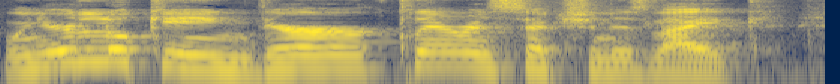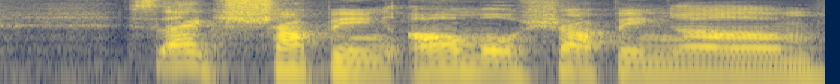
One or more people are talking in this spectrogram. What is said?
when you're looking, their clearance section is like it's like shopping, almost shopping um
